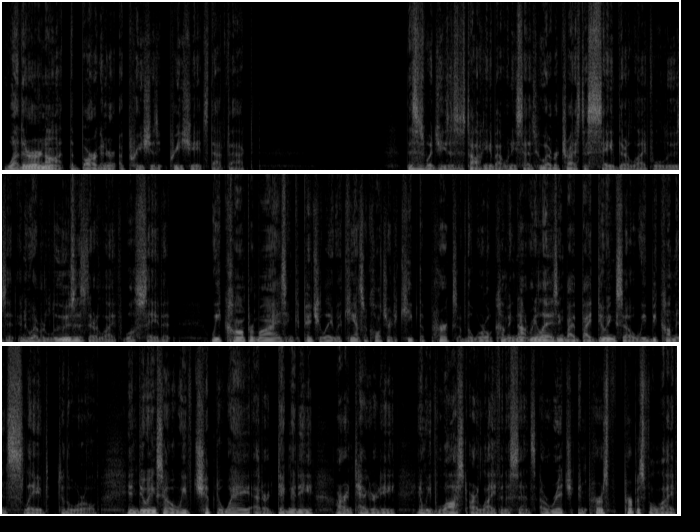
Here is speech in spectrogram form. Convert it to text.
whether or not the bargainer appreciates that fact. This is what Jesus is talking about when he says, Whoever tries to save their life will lose it, and whoever loses their life will save it we compromise and capitulate with cancel culture to keep the perks of the world coming, not realizing by, by doing so, we've become enslaved to the world. In doing so, we've chipped away at our dignity, our integrity, and we've lost our life in a sense, a rich and pers- purposeful life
